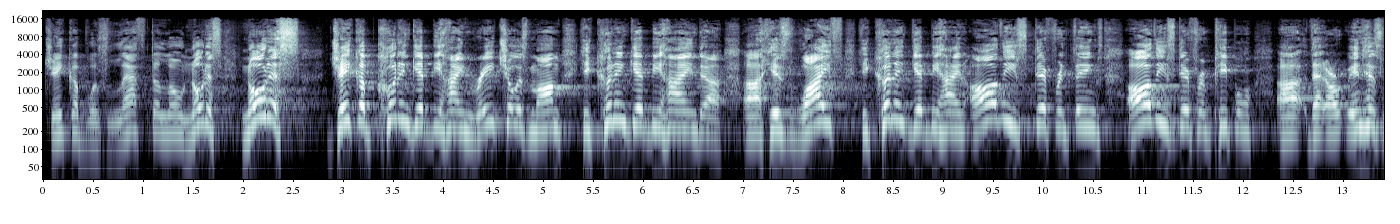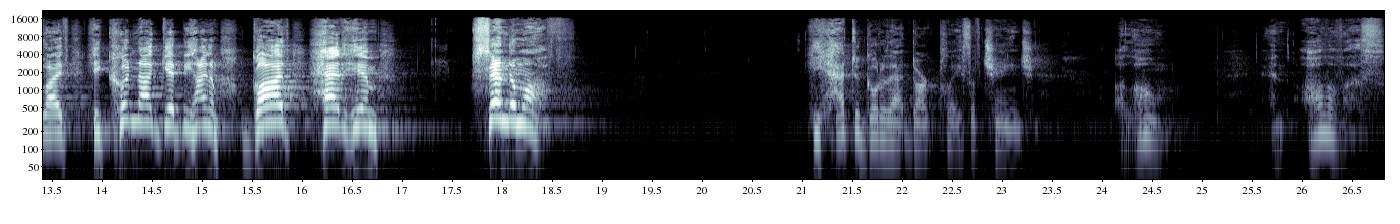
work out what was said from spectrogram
Jacob was left alone. Notice, notice, Jacob couldn't get behind Rachel, his mom. He couldn't get behind uh, uh, his wife. He couldn't get behind all these different things, all these different people uh, that are in his life. He could not get behind them. God had him send them off. He had to go to that dark place of change alone. And all of us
